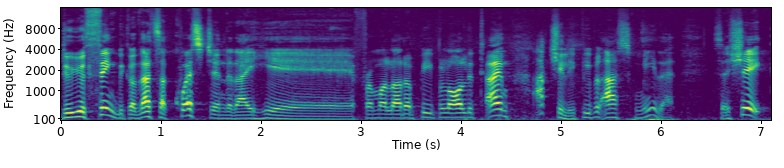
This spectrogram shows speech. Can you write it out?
Do you think, because that's a question that I hear from a lot of people all the time. Actually, people ask me that. Say, Sheikh,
